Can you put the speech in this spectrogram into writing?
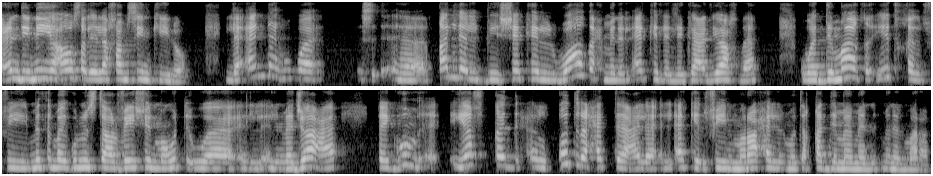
عندي نية أوصل إلى 50 كيلو لأنه هو قلل بشكل واضح من الأكل اللي قاعد ياخذه والدماغ يدخل في مثل ما يقولون starvation مود والمجاعة فيقوم يفقد القدرة حتى على الأكل في المراحل المتقدمة من من المرض.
